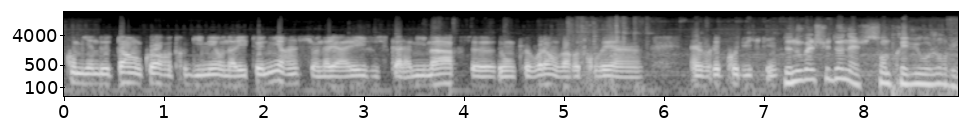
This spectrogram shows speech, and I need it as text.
combien de temps encore, entre guillemets, on allait tenir, hein, si on allait aller jusqu'à la mi-mars. euh, donc euh, voilà, on va retrouver un, un vrai produit ski. De nouvelles chutes de neige sont prévues aujourd'hui.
